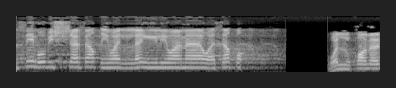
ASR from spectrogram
أقسم بالشفق والليل وما وسق. والقمر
